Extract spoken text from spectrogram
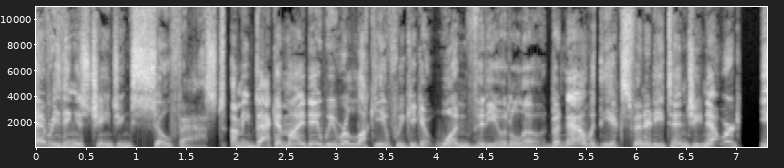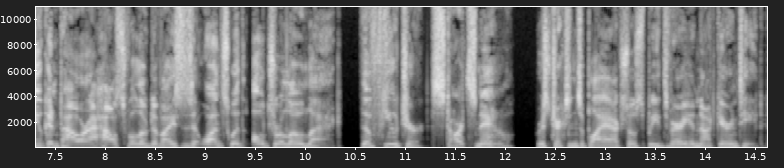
Everything is changing so fast. I mean, back in my day, we were lucky if we could get one video to load. But now with the Xfinity 10G network, you can power a house full of devices at once with ultra low lag. The future starts now. Restrictions apply, actual speeds vary and not guaranteed.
